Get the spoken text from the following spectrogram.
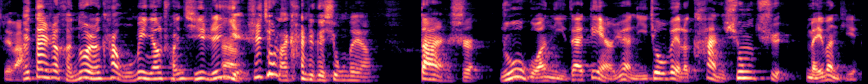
对吧？哎，但是很多人看《武媚娘传奇》，人啊也是就来看这个胸的呀。但是如果你在电影院，你就为了看胸去，没问题。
